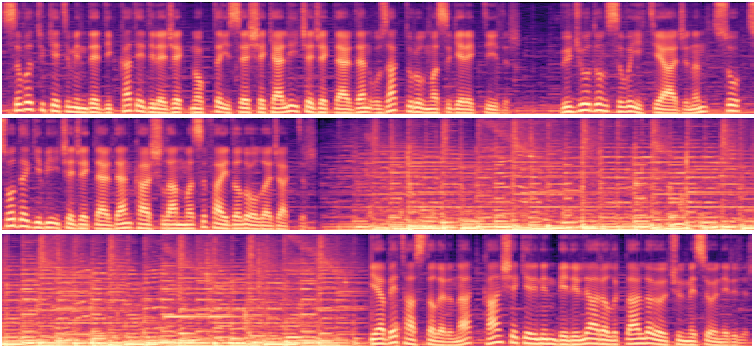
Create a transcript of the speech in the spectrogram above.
Sıvı tüketiminde dikkat edilecek nokta ise şekerli içeceklerden uzak durulması gerektiğidir. Vücudun sıvı ihtiyacının, su, soda gibi içeceklerden karşılanması faydalı olacaktır. Diyabet hastalarına kan şekerinin belirli aralıklarla ölçülmesi önerilir.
